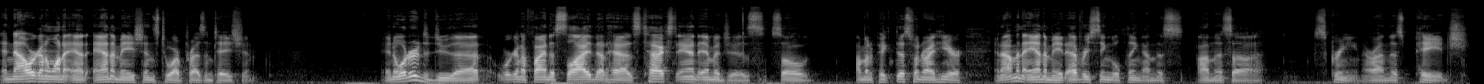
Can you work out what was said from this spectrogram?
And now we're going to want to add animations to our presentation. In order to do that, we're going to find a slide that has text and images. So I'm going to pick this one right here, and I'm going to animate every single thing on this on this uh, screen or on this page.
